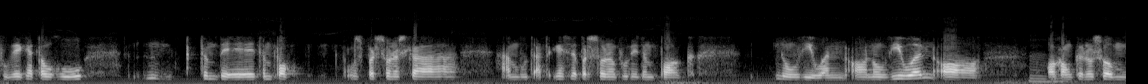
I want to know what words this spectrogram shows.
poder aquest algú mm, també tampoc les persones que han votat aquesta persona poder tampoc no ho diuen o no ho diuen o, o com que no som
